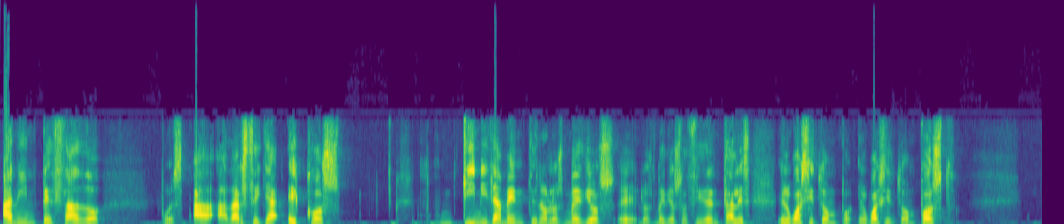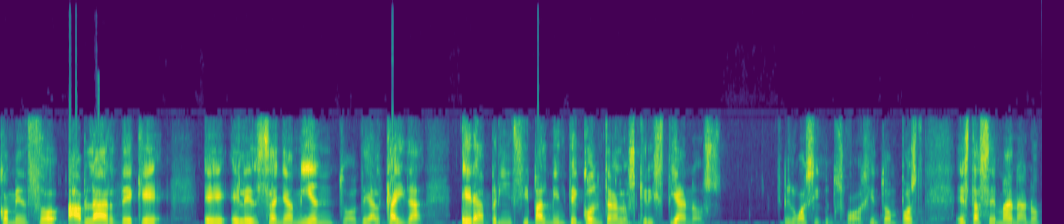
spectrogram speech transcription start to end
han empezado pues a darse ya ecos tímidamente, ¿no? Los medios, ¿eh? los medios occidentales, el Washington, el Washington Post comenzó a hablar de que eh, el ensañamiento de Al Qaeda era principalmente contra los cristianos el Washington Post esta semana, ¿no?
